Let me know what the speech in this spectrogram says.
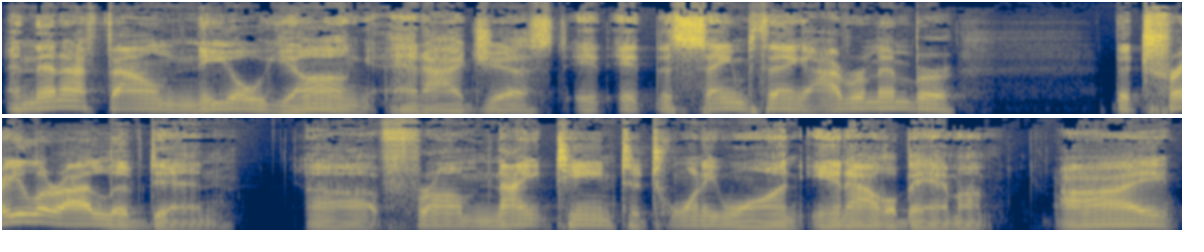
And then I found Neil Young and I just, it, it, the same thing. I remember the trailer I lived in, uh, from 19 to 21 in Alabama. I,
